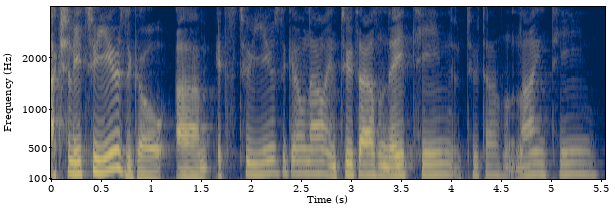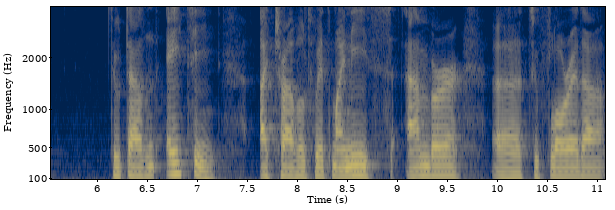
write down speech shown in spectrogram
Actually, two years ago, um, it's two years ago now, in 2018, 2019, 2018, I traveled with my niece Amber uh, to Florida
